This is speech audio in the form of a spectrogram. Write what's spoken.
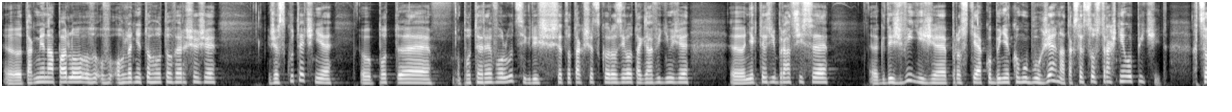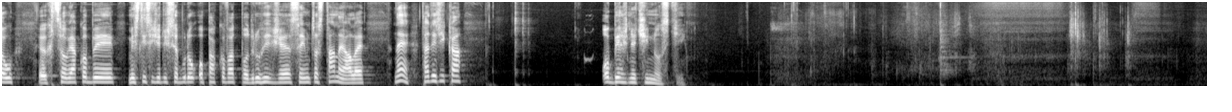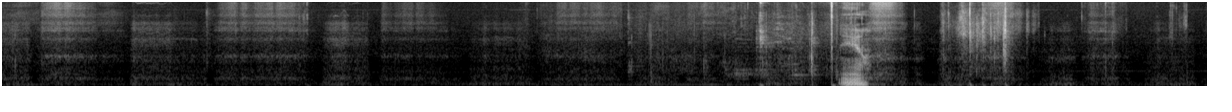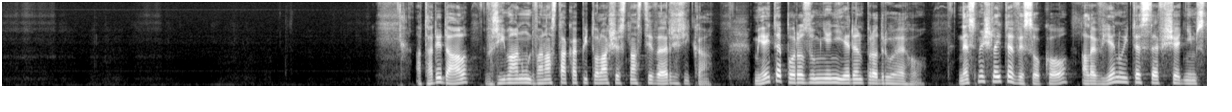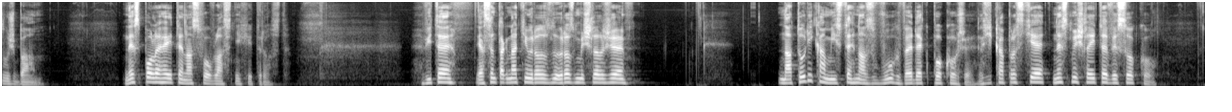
e, tak mě napadlo ohledně tohoto verše, že, že skutečně po té, po té revoluci, když se to tak všechno rozjelo, tak já vidím, že e, někteří bratři se, když vidí, že prostě jakoby někomu Bůh žehna, tak se chcou strašně opíčit. Chcou, chcou jakoby, myslí si, že když se budou opakovat po druhých, že se jim to stane, ale ne, tady říká o běžné činnosti. A tady dál v Římanům 12. kapitola 16. verš říká, mějte porozumění jeden pro druhého. Nesmyšlejte vysoko, ale věnujte se všedním službám. Nespolehejte na svou vlastní chytrost. Víte, já jsem tak nad tím roz, rozmyšlel, že na tolika místech nás Bůh vede k pokoře. Říká prostě, nesmyšlejte vysoko.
